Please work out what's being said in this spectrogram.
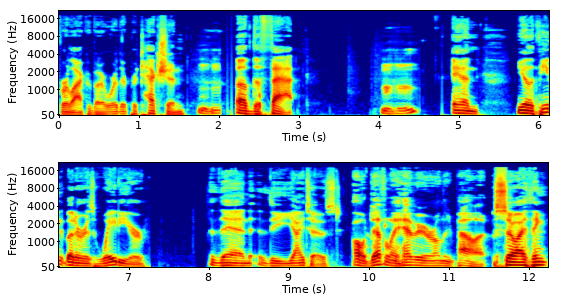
for lack of a better word, the protection Mhm. of the fat, Mhm. and you know the peanut butter is weightier than the Gjetost. Oh, definitely heavier on the palate So I think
